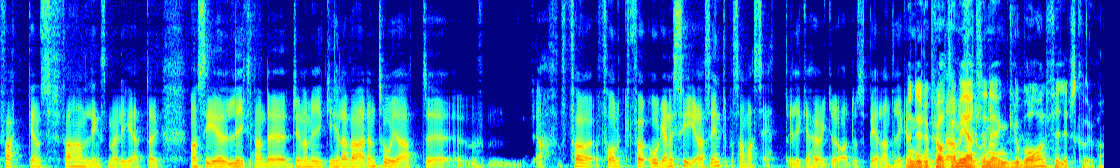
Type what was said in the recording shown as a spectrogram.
fackens förhandlingsmöjligheter. Man ser liknande dynamik i hela världen tror jag att eh, ja, för, folk för, organiserar sig inte på samma sätt i lika hög grad och spelar inte lika Men det du pratar om egentligen är en global Philipskurva.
